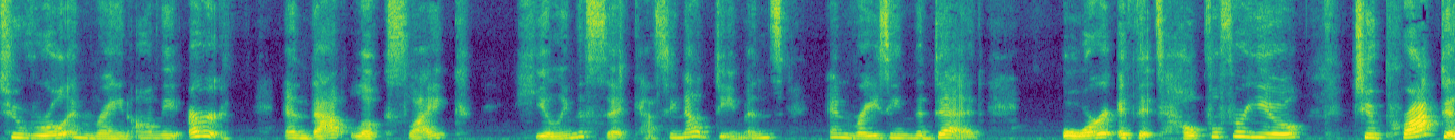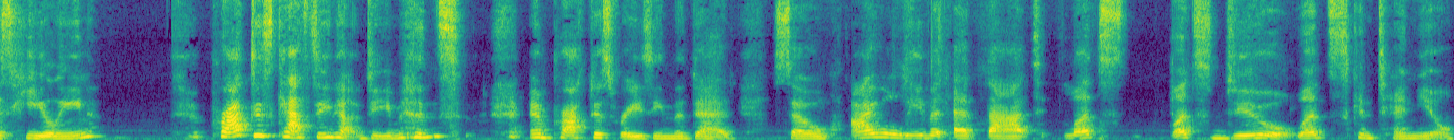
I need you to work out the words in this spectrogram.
to rule and reign on the earth. And that looks like healing the sick casting out demons and raising the dead. Or if it's helpful for you to practice healing, practice casting out demons, and practice raising the dead. So I will leave it at that. Let's let's do, let's continue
